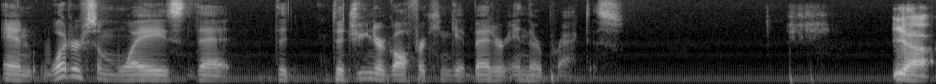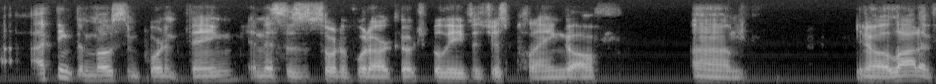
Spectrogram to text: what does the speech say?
and what are some ways that the the junior golfer can get better in their practice? Yeah, I think the most important thing, and this is sort of what our coach believes, is just playing golf. Um, you know, a lot of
